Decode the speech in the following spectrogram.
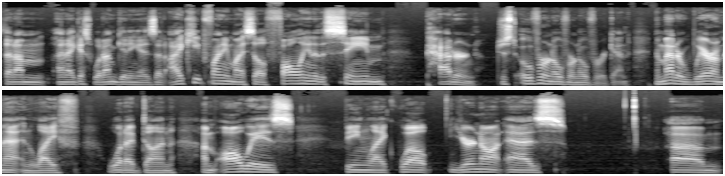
that I'm and I guess what I'm getting at is that I keep finding myself falling into the same pattern just over and over and over again. No matter where I'm at in life, what I've done, I'm always being like, well, you're not as um,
